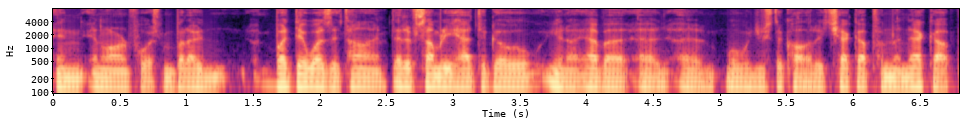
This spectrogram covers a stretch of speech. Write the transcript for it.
in, in law enforcement. But I but there was a time that if somebody had to go you know have a, a, a what we used to call it a checkup from the neck up,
